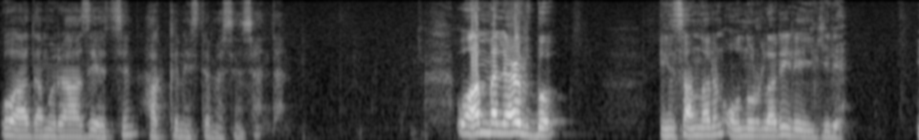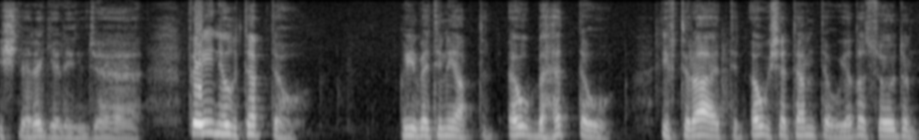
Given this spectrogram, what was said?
o adamı razı etsin, hakkını istemesin senden. Ammel irdu insanların onurları ile ilgili işlere gelince in igtebtehu gıybetini yaptın ev behettehu iftira ettin ev şetemtehu ya da sövdün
